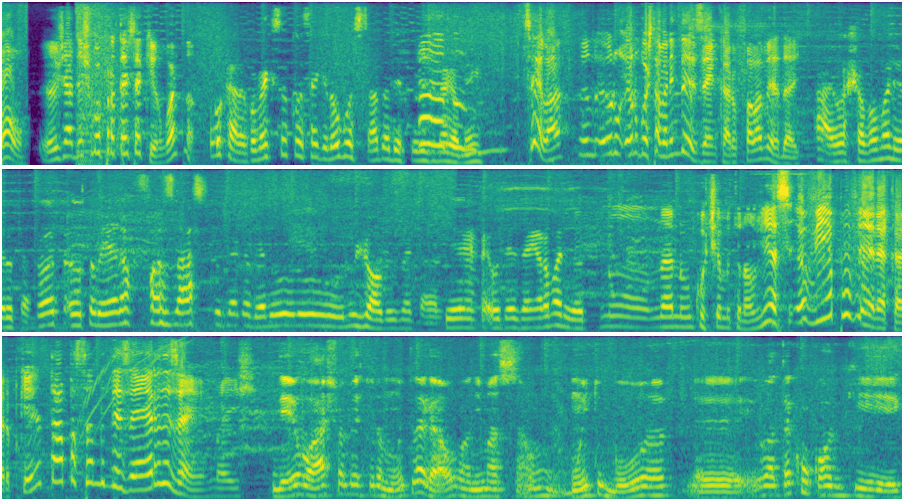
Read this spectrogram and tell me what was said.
Bom, eu já deixo meu protesto aqui, não gosto não. Pô, cara, como é que você consegue não gostar da abertura de Mega Man? Sei lá, eu, eu, não- eu não gostava nem do desenho, cara, vou falar a verdade. Ah, eu achava maneiro, tá? Eu, eu também era fãzaço do Mega Man no, no- nos jogos, né, cara? Porque o desenho era maneiro. Não, não, não curtia muito não. Via, eu via por ver, né, cara? Porque tava passando desenho, era desenho, mas. Eu acho a abertura muito legal, uma animação muito boa. É, eu até concordo que,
